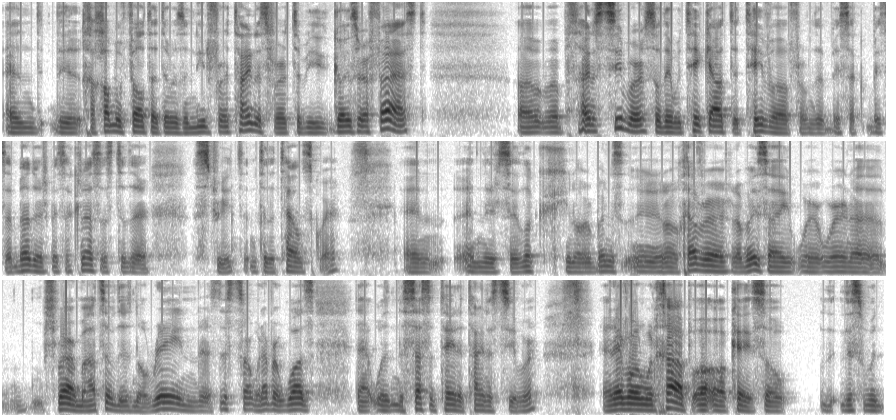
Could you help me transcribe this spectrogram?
and the Chachamim felt that there was a need for a Tainus for it to be geyser fast, uh, Tainus Tzibur, so they would take out the Teva from the Beis HaMedrash, Beis HaKnesses to the street, into the town square and and they'd say, look, you know, you know, Chaver, Rabbi say we're we're in a shmer matzav. There's no rain. There's this sort, whatever it was that would necessitate a tainus tzibur, and everyone would chap. Oh, okay, so this would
